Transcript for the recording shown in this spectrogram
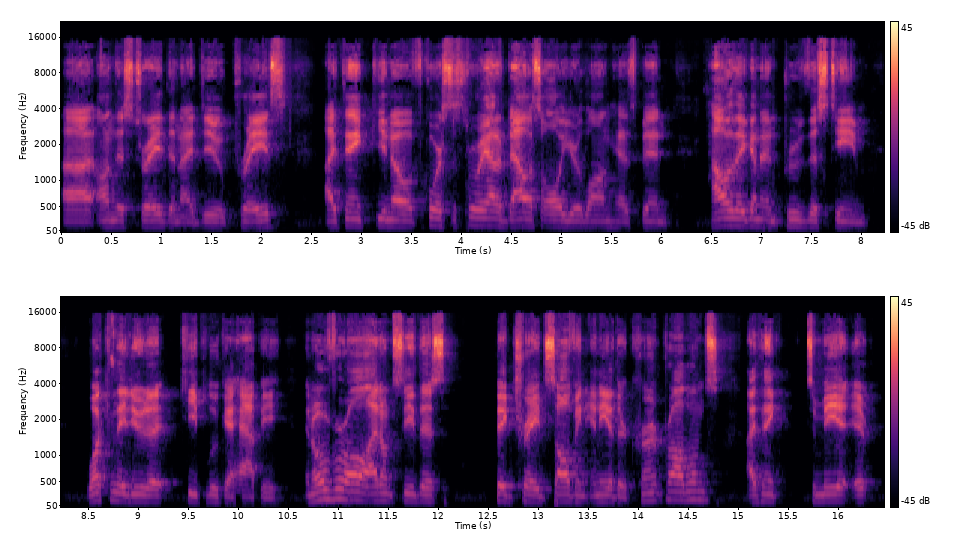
uh, on this trade than I do praise. I think, you know, of course, the story out of Dallas all year long has been how are they going to improve this team? What can they do to keep Luka happy? And overall, I don't see this big trade solving any of their current problems. I think to me, it, it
